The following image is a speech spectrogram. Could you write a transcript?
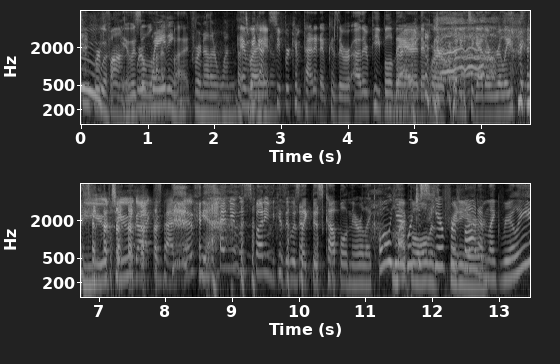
Super fun. It was We're a lot of waiting fun. for another one. and we got super competitive because there were other people there Right. that were putting together really amazing. You two got competitive. Yeah. And it was funny because it was like this couple, and they were like, "Oh yeah, My we're just here for prettier. fun." I'm like, "Really?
